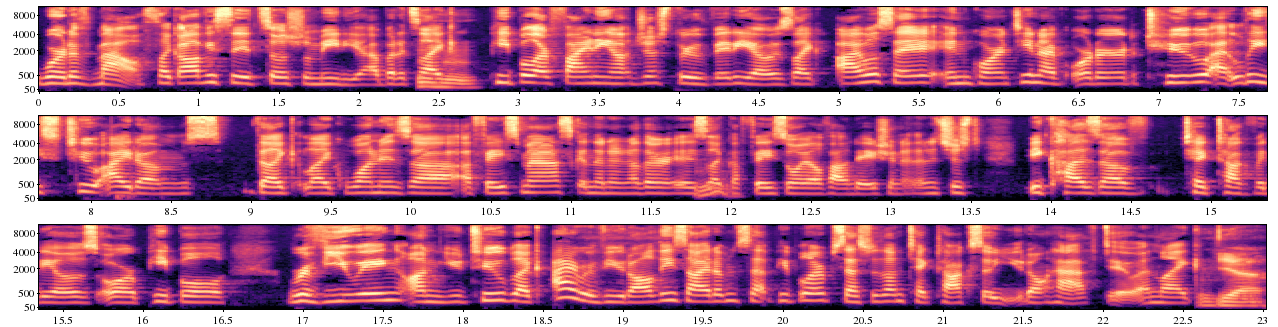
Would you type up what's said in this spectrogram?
word of mouth. Like obviously it's social media, but it's like Mhm. people are finding out just through videos. Like I will say in quarantine I've ordered two at least two items. Like like one is a, a face mask and then another is like a face oil foundation and it's just because of TikTok videos or people reviewing on YouTube like I reviewed all these items that people are obsessed with on TikTok so you don't have to. And like Yeah.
